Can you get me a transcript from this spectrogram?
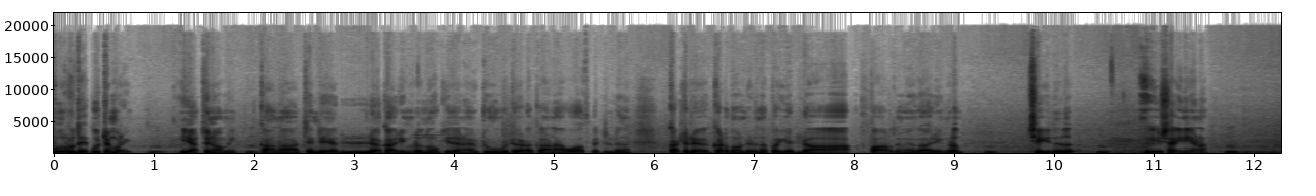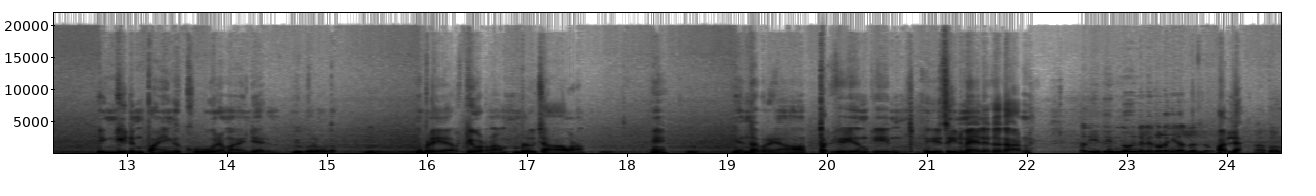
വെറുതെ കുറ്റം പറയും. ഈ അച്ഛനും അമ്മയും. കാരണം അച്ഛന്റെ എല്ലാ കാര്യങ്ങളും നോക്കിയതാണ് ട്യൂബ് ഇട്ട് കിടക്കുകയാണ് ഹോസ്പിറ്റലിൽ നിന്ന് കട്ടിൽ കിടന്നുകൊണ്ടിരുന്നപ്പോൾ എല്ലാ പ്രാഥമിക കാര്യങ്ങളും ചെയ്തത് ഈ ഷൈനിയാണ് എങ്കിലും ഭയങ്കര ക്രൂരമായതിന്റെ ആയിരുന്നു ഇവളോട്. ഇവളെ ഇറക്കി വിടണം ഇവൾ ചാവണം. ഏ? എന്താ പറയാ അത്രയ്ക്ക് നമുക്ക് ഈ ഈ സിനിമയിലൊക്കെ കാരണം അത് ഇത് ഇന്നോ ഇന്നലെ തുടങ്ങിയതല്ലോ അല്ല. അപ്പം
